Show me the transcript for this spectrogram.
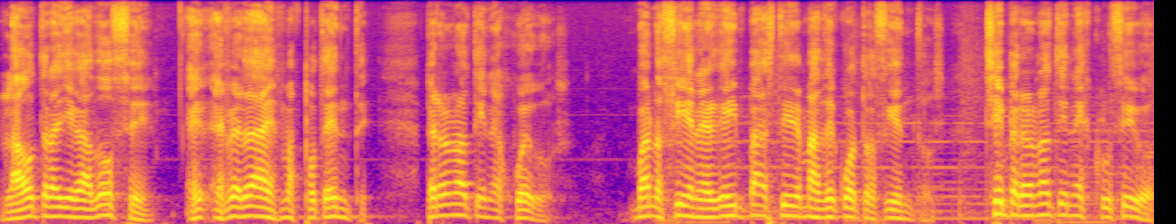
La otra llega a 12. Es, verdad, es más potente. Pero no tiene juegos. Bueno, sí, en el Game Pass tiene más de 400. Sí, pero no tiene exclusivos.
